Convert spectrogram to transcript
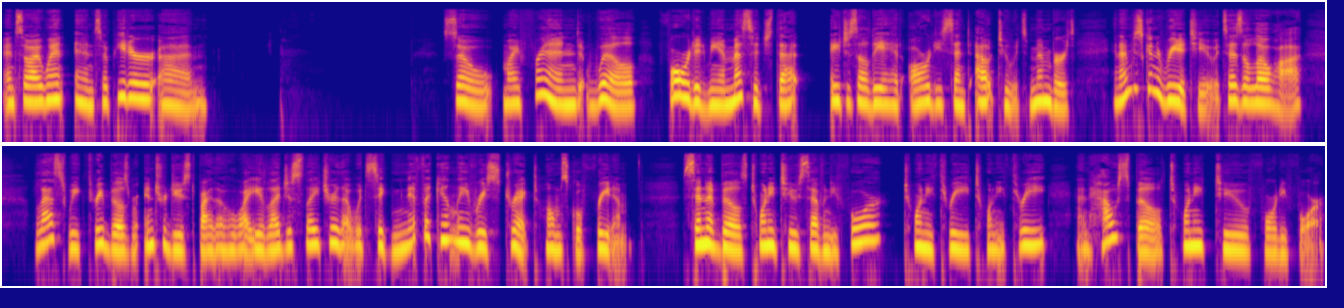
And so I went, and so Peter, um, so my friend Will forwarded me a message that HSLDA had already sent out to its members. And I'm just going to read it to you. It says, Aloha. Last week, three bills were introduced by the Hawaii legislature that would significantly restrict homeschool freedom. Senate Bills 2274, 2323, and House Bill 2244.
